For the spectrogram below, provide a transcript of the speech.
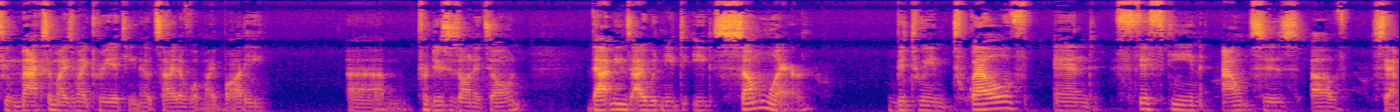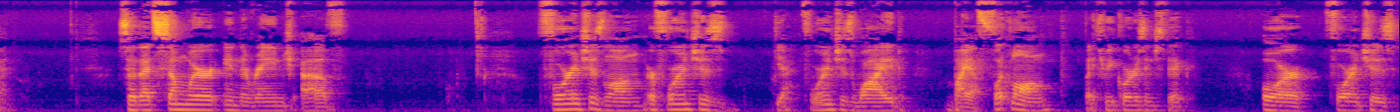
to maximize my creatine outside of what my body um, produces on its own, that means I would need to eat somewhere between 12 and 15 ounces of salmon. So that's somewhere in the range of four inches long, or four inches, yeah, four inches wide by a foot long by three quarters inch thick, or four inches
